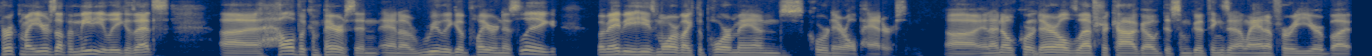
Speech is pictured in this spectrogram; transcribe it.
perked my ears up immediately because that's a hell of a comparison and a really good player in this league but maybe he's more of like the poor man's Cordarrelle Patterson. Uh, and I know hmm. Left Chicago, did some good things in Atlanta for a year, but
